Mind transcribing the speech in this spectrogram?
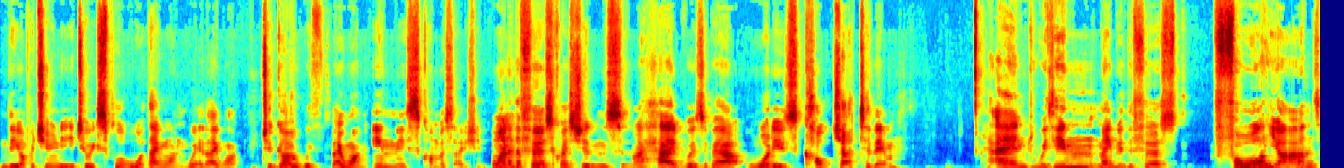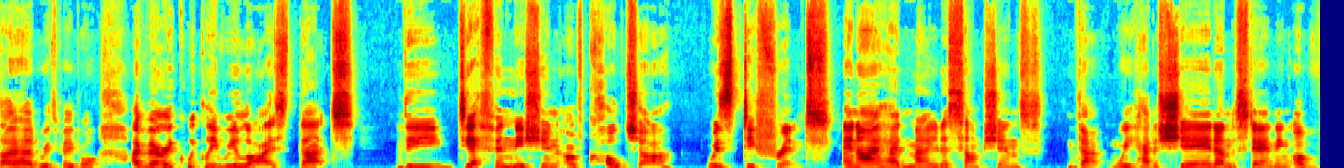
the opportunity to explore what they want, where they want to go with they want in this conversation. One of the first questions I had was about what is culture to them. And within maybe the first four yarns I had with people, I very quickly realized that the definition of culture was different. And I had made assumptions that we had a shared understanding of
